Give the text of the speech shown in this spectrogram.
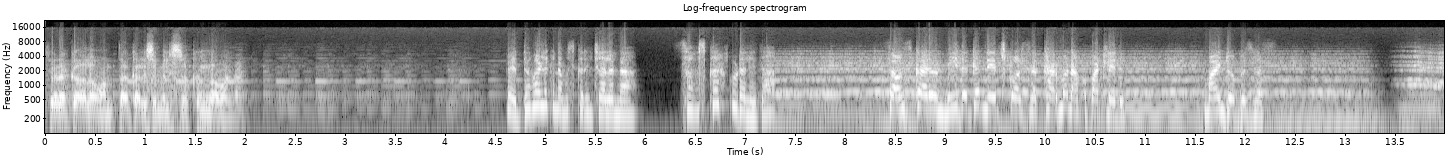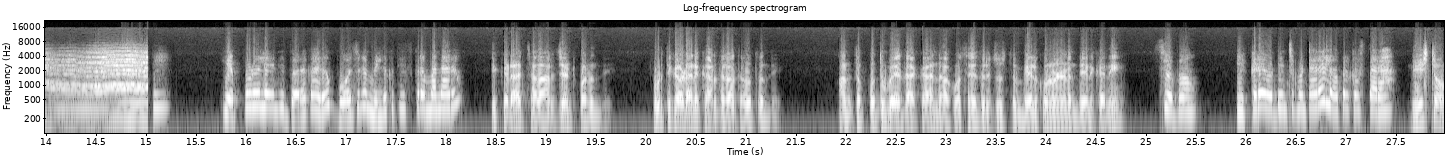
చిరకాలం అంతా కలిసిమెలిసి సుఖంగా ఉండండి. పెద్దవాళ్ళకి నమస్కరించాలన్నా సంస్కారం కూడా లేదా? సంస్కారం నీ దగ్గర నేర్చుకోవాల్సిన కర్మ నాకు పట్టలేదు. మైండ్ యువర్ బిజినెస్ ఎప్పుడు లేని దొరగారు భోజనం మిల్లుకు తీసుకురమ్మన్నారు? ఇక్కడ చాలా అర్జెంట్ పనుంది. పూర్తి కావడానికి అర్ధరాత్రి అవుతుంది. అంత పొద్దుపోయేదాకా నా కోసం ఎదురు చూస్తూ మేల్కొని ఉండడం దేనికని? శుభం. ఇక్కడే వడ్డించమంటారా? లోపలికి వస్తారా నీ ఇష్టం.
